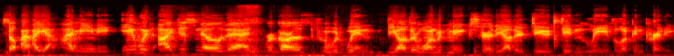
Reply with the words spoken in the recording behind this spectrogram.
So I, I- yeah, I mean, it would. I just know that regardless of who would win, the other one would make sure the other dude didn't leave looking pretty.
